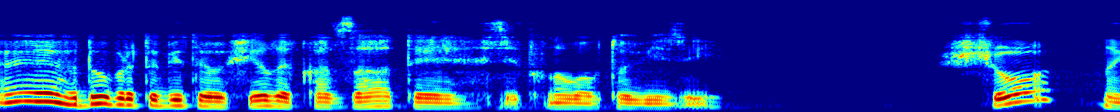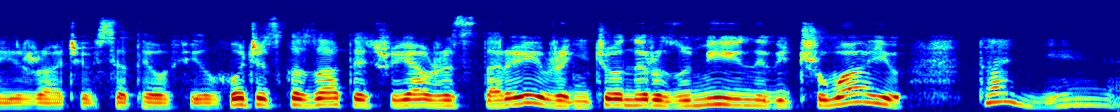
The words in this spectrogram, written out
Ех, добре тобі, Теофіле, казати, зітхнув автовізій. Що? наїжачився Теофіл. Хоче сказати, що я вже старий, вже нічого не розумію, не відчуваю. Та ні,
